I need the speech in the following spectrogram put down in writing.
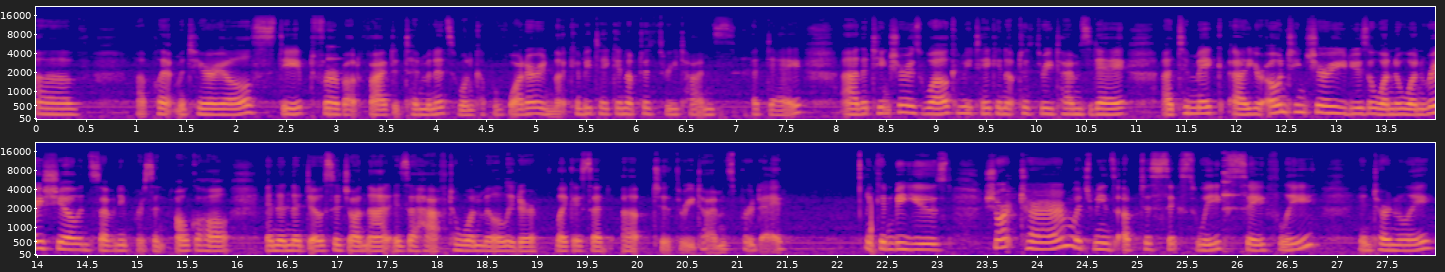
of uh, plant material steeped for about 5 to 10 minutes, one cup of water, and that can be taken up to three times a day. Uh, the tincture as well can be taken up to three times a day. Uh, to make uh, your own tincture, you'd use a one to one ratio and 70% alcohol, and then the dosage on that is a half to one milliliter, like I said, up to three times per day. It can be used short term, which means up to six weeks safely internally.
